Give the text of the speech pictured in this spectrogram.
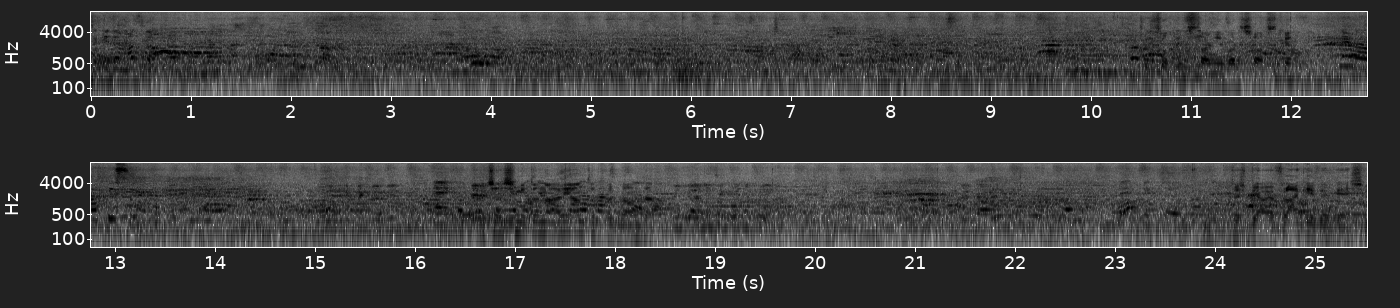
Takie to mocno. To co, powstanie warszawskie? Nie ma opisu. Chociaż mi to na aliantów wygląda. Ktoś białe flagi wywiesił.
